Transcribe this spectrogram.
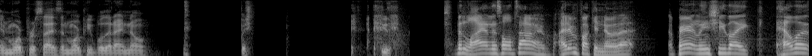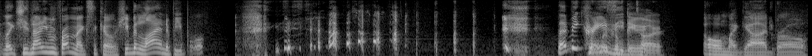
and more precise than more people that I know. But she- she's She's been lying this whole time. I didn't fucking know that. Apparently, she like hella like she's not even from Mexico. She's been lying to people. That'd be crazy, dude. Qatar. Oh my god, bro.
